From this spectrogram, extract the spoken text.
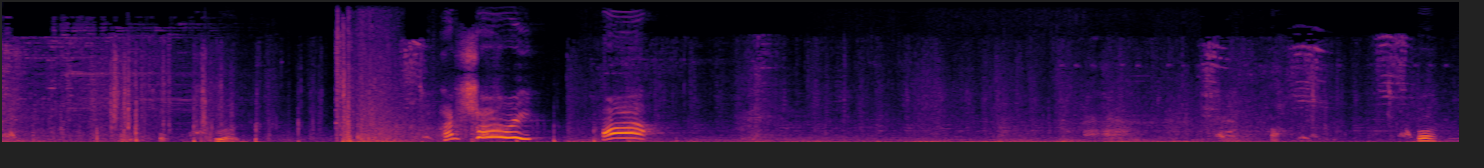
Oh, crud. I'm sorry! Ah! Ah. Oh.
